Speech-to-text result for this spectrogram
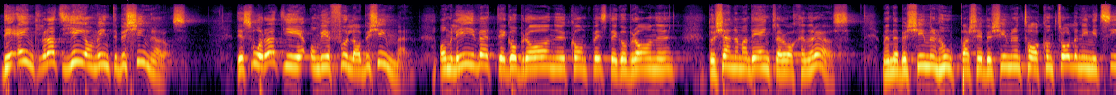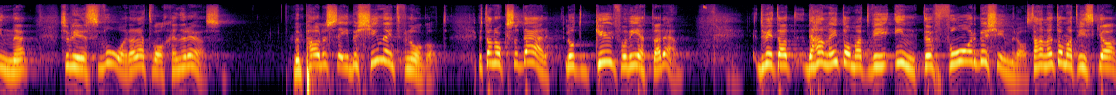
Det är enklare att ge om vi inte bekymrar oss. Det är svårare att ge om vi är fulla av bekymmer. Om livet, det går bra nu kompis, det går bra nu. Då känner man det enklare att vara generös. Men när bekymren hopar sig, bekymren tar kontrollen i mitt sinne, så blir det svårare att vara generös. Men Paulus säger bekymra inte för något, utan också där, låt Gud få veta det. Du vet att det handlar inte om att vi inte får bekymra oss. Det handlar inte om att vi ska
